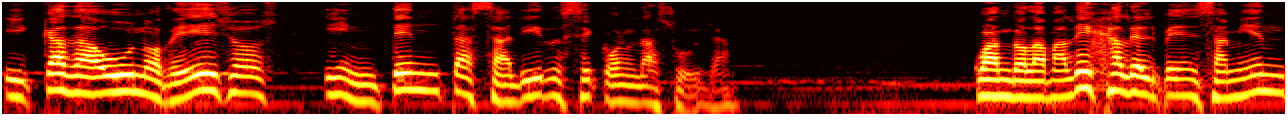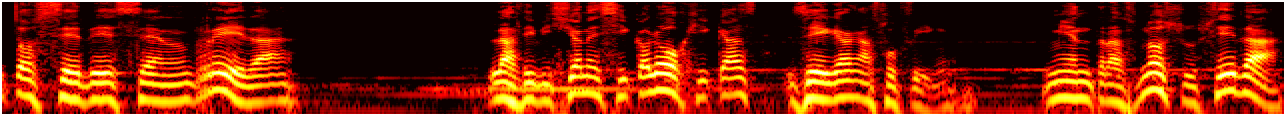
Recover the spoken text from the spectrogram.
y cada uno de ellos intenta salirse con la suya. Cuando la madeja del pensamiento se desenreda, las divisiones psicológicas llegan a su fin. Mientras no suceda,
